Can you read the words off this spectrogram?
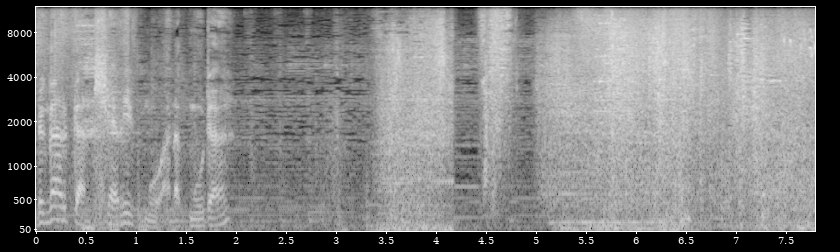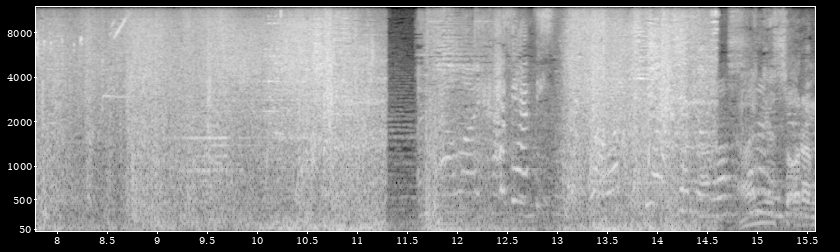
Dengarkan sheriffmu, anak muda. Hanya orang seorang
